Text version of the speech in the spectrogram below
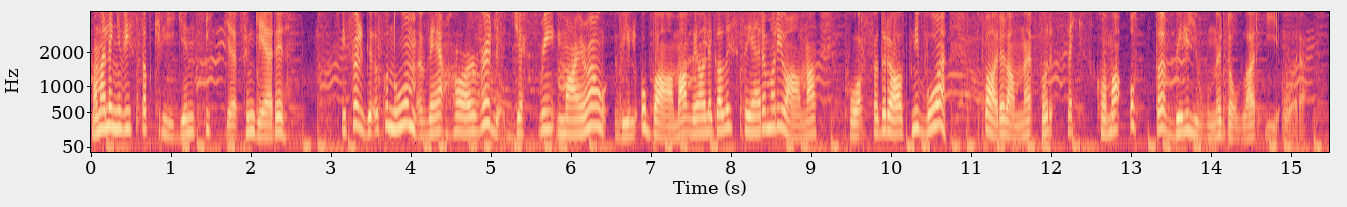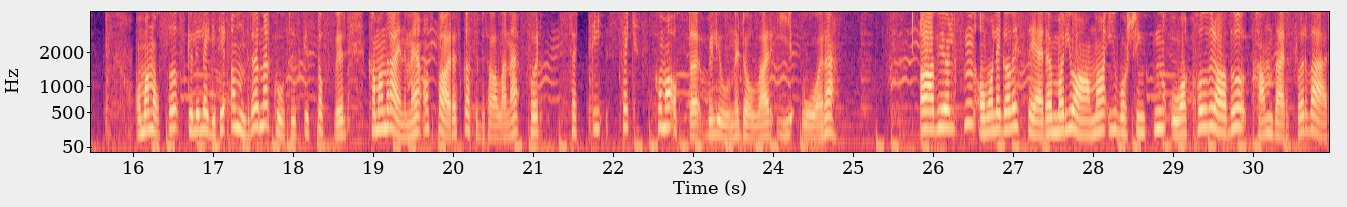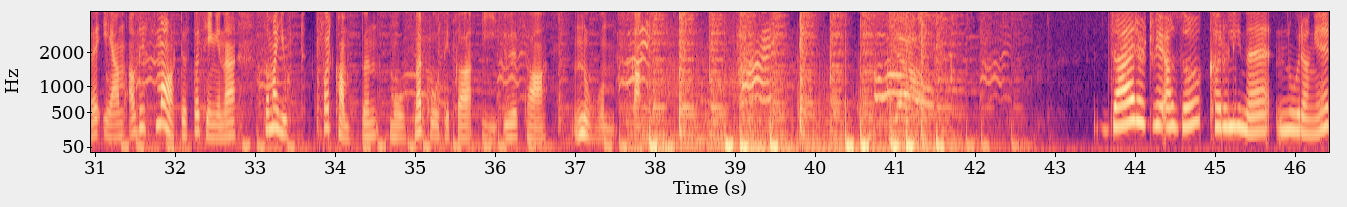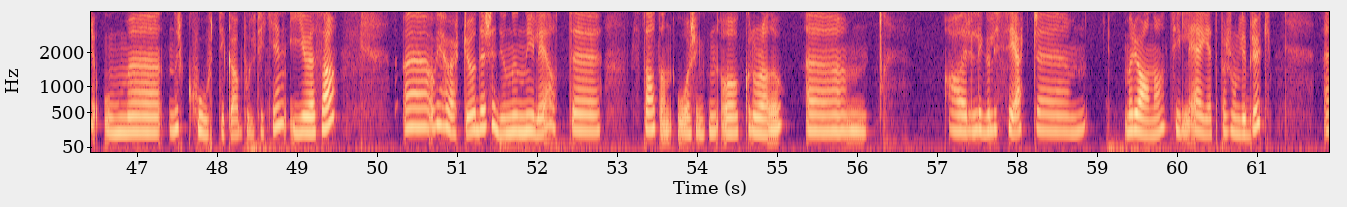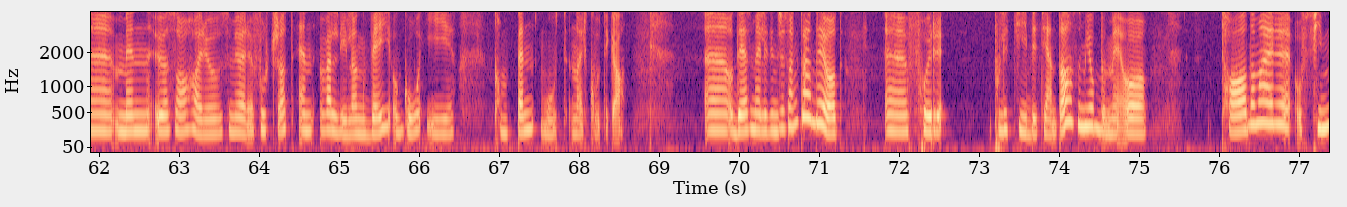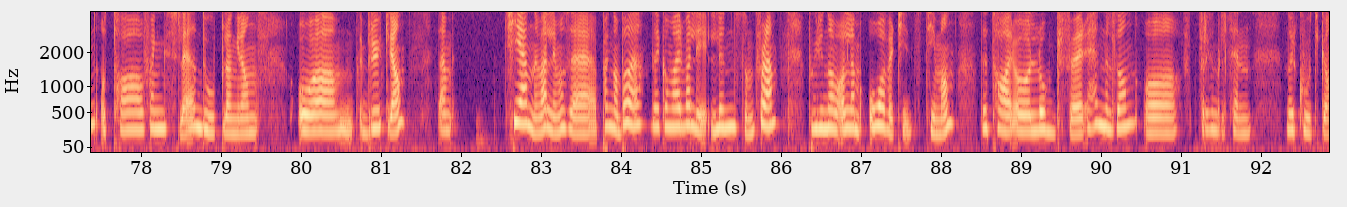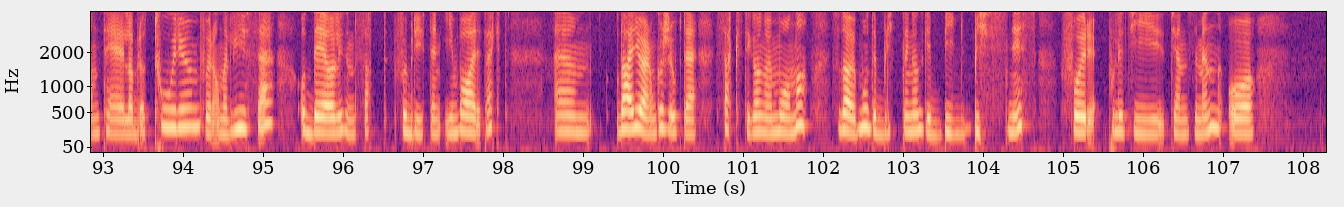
Man har lenge visst at krigen ikke fungerer. Ifølge økonom ved Harvard, Jeffrey Myro, vil Obama ved å legalisere marihuana på føderalt nivå spare landet for 6,8 billioner dollar i året. Om man også skulle legge til andre narkotiske stoffer, kan man regne med å spare skattebetalerne for 76,8 billioner dollar i året. Avgjørelsen om å legalisere marihuana i Washington og Colorado kan derfor være en av de smarteste tingene som er gjort for kampen mot narkotika i USA noen gang. Der hørte vi altså Caroline Noranger om uh, narkotikapolitikken i USA. Uh, og vi hørte jo, det skjedde jo nylig, at uh, statene Washington og Colorado har legalisert marihuana til eget personlig bruk. men USA har jo, som vi hører, fortsatt en veldig lang vei å gå i kampen mot narkotika. og det som er litt interessant, da, det er jo at for politibetjenter som jobber med å ta de her, og finne og ta og fengsle doplangerne og um, brukerne. De tjener veldig masse penger på det. Det kan være veldig lønnsomt for dem pga. alle de overtidstimene det tar å loggføre hendelsene og f.eks. sende narkotikaen til laboratorium for analyse, og det å liksom sette forbryteren i varetekt. Um, og det gjør de kanskje opptil 60 ganger i måneden, så det har jo på en måte blitt en ganske big business for polititjenestemenn å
